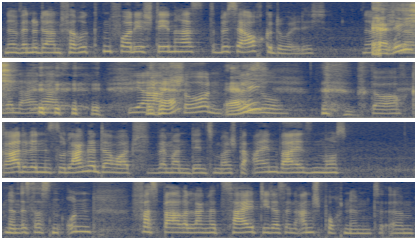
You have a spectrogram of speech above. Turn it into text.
Ne, wenn du da einen Verrückten vor dir stehen hast, du bist ja auch geduldig. Ne? Ehrlich? Oder wenn du einen hast. Ja, Ja? schon. Ehrlich? Also, doch, gerade wenn es so lange dauert, wenn man den zum Beispiel einweisen muss, dann ist das eine unfassbare lange Zeit, die das in Anspruch nimmt. Ähm,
